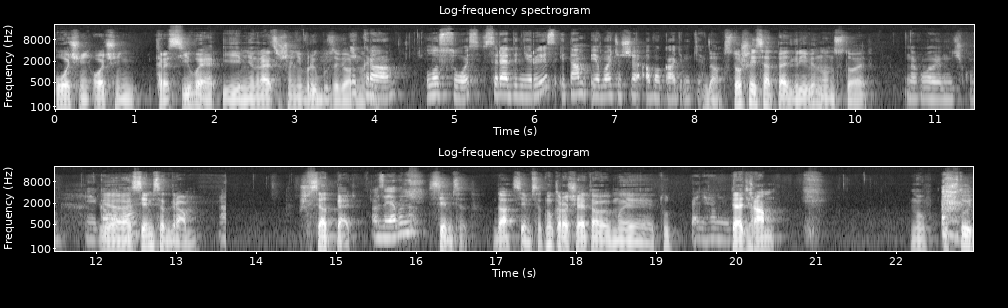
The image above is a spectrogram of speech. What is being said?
очень-очень красивые, и мне нравится, что они в рыбу завернуты. Ікра, лосось, всередині рис, і там я бачу ще авокадінки Да, 165 гривен он стоит. на хвилиночку. І И, яка э, вага? 70 грамм. 65. А заявлено 70. Да, 70. Ну, короче, это мы тут 5 грамів. 5 грамм. Ну, куштуй.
